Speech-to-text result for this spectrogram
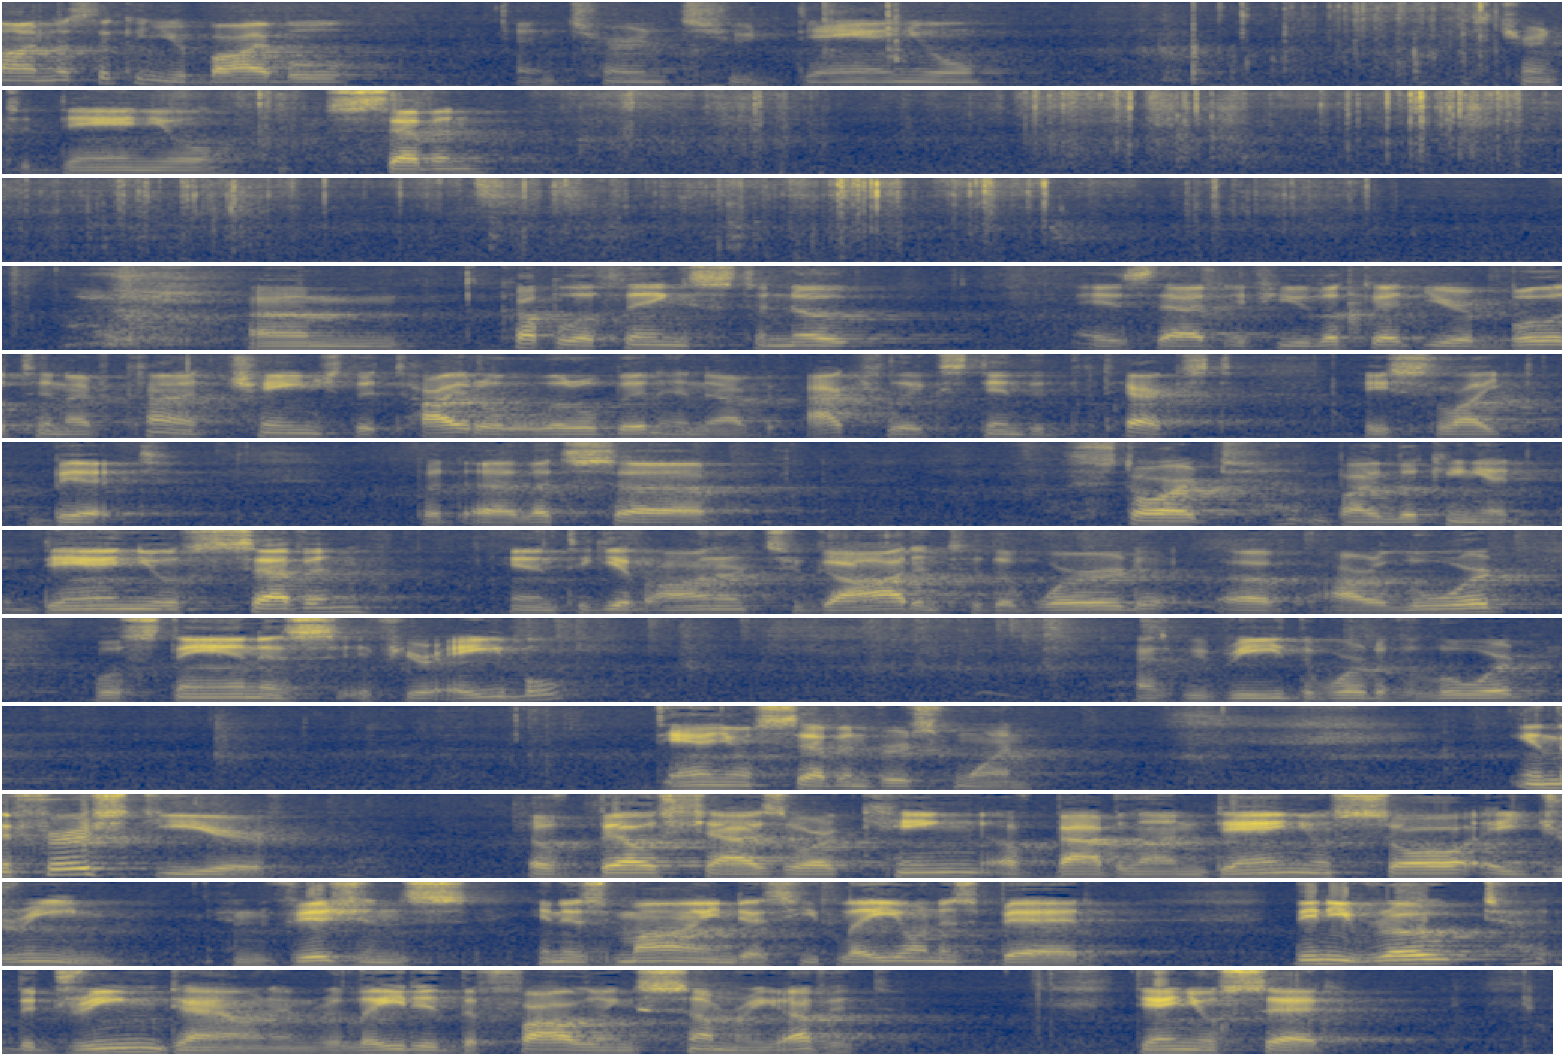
Um, let's look in your Bible and turn to Daniel. Let's turn to Daniel 7. Um, a couple of things to note is that if you look at your bulletin, I've kind of changed the title a little bit and I've actually extended the text a slight bit. But uh, let's uh, start by looking at Daniel 7 and to give honor to God and to the word of our Lord. We'll stand as if you're able as we read the word of the Lord. Daniel 7, verse 1. In the first year of Belshazzar, king of Babylon, Daniel saw a dream and visions in his mind as he lay on his bed. Then he wrote the dream down and related the following summary of it. Daniel said,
